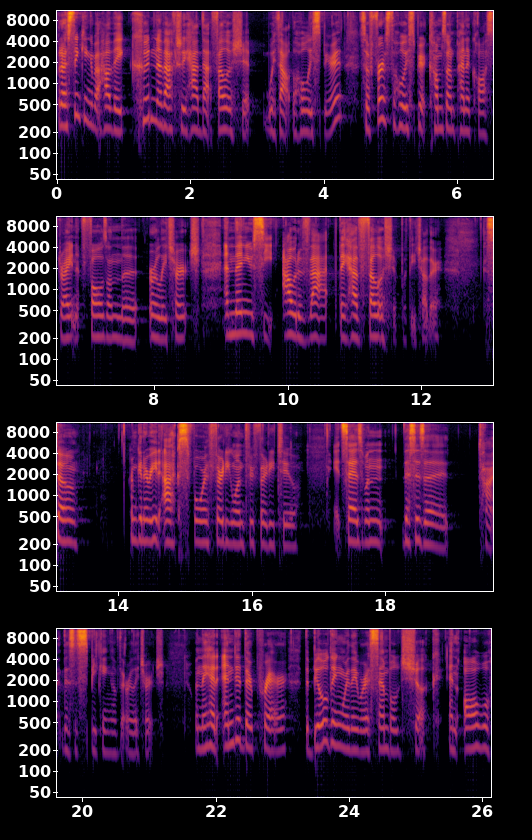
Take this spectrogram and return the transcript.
But I was thinking about how they couldn't have actually had that fellowship without the Holy Spirit. So, first, the Holy Spirit comes on Pentecost, right? And it falls on the early church. And then you see out of that, they have fellowship with each other. So, I'm going to read Acts 4 31 through 32. It says, when this is a time, this is speaking of the early church. When they had ended their prayer, the building where they were assembled shook, and all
